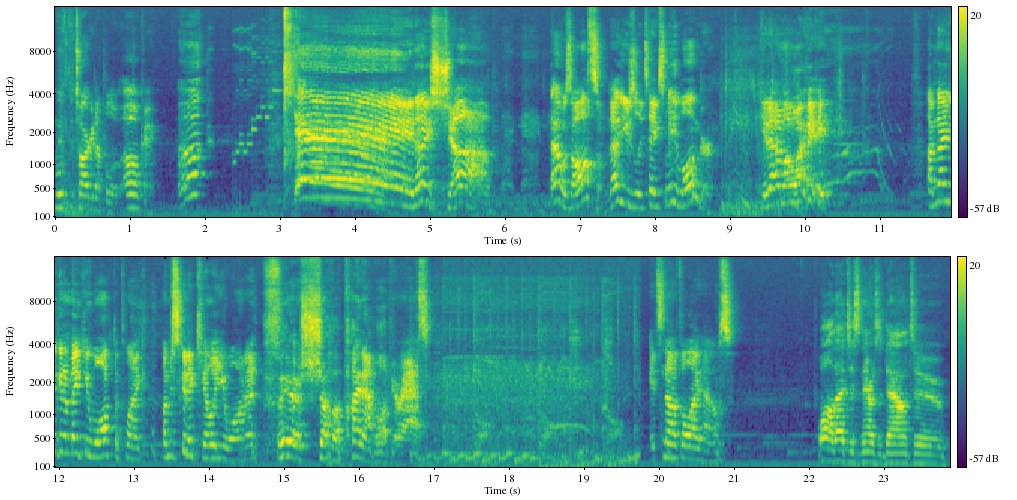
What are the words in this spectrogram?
Move the target up a little. Oh, okay. Uh. Yay! Nice job. That was awesome. That usually takes me longer. Get out of my way. I'm not even gonna make you walk the plank. I'm just gonna kill you on it. We're gonna shove a pineapple up your ass. It's not the lighthouse. Well, that just narrows it down to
